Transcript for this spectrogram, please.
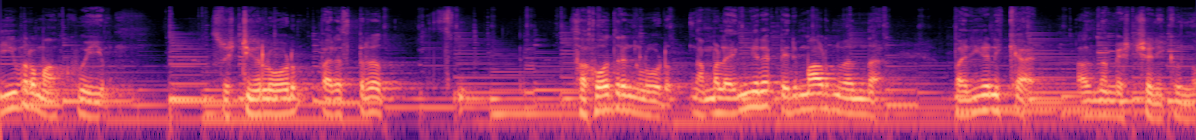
തീവ്രമാക്കുകയും സൃഷ്ടികളോടും പരസ്പര സഹോദരങ്ങളോടും നമ്മൾ എങ്ങനെ പെരുമാറുന്നുവെന്ന് പരിഗണിക്കാൻ അത് നമ്മെ ക്ഷണിക്കുന്നു.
